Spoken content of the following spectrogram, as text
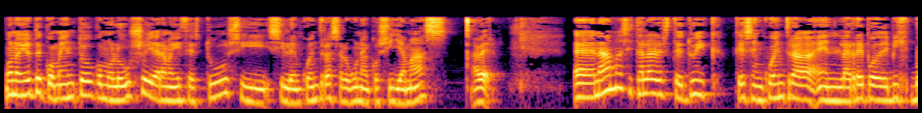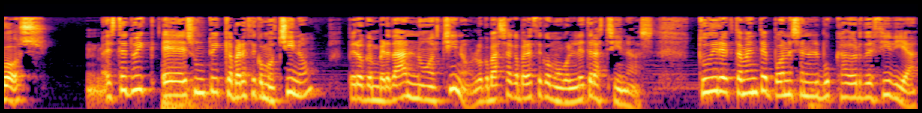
Bueno, yo te comento cómo lo uso y ahora me dices tú si, si le encuentras alguna cosilla más. A ver, eh, nada más instalar este tweak que se encuentra en la repo de Big Boss. Este tweak es un tweak que aparece como chino, pero que en verdad no es chino. Lo que pasa es que aparece como con letras chinas. Tú directamente pones en el buscador de Cydia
